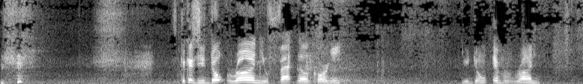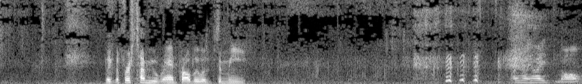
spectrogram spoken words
It's because you don't run, you fat little corgi. You don't ever run. Like the first time you ran probably was to me. Ay, ay, ay. No.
